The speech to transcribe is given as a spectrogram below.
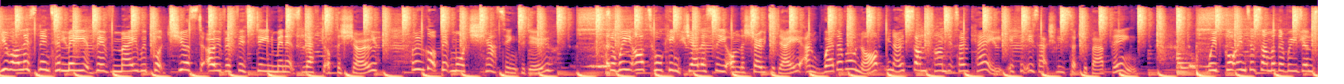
You are listening to me, Viv May. We've got just over 15 minutes left of the show, and we've got a bit more chatting to do. So, we are talking jealousy on the show today, and some of the reasons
